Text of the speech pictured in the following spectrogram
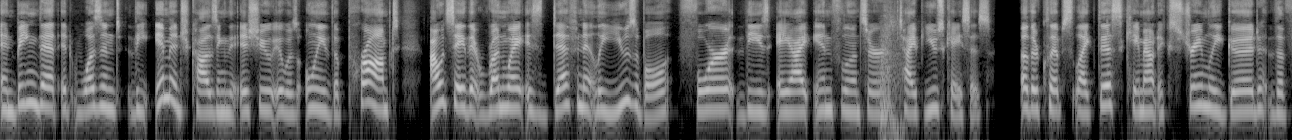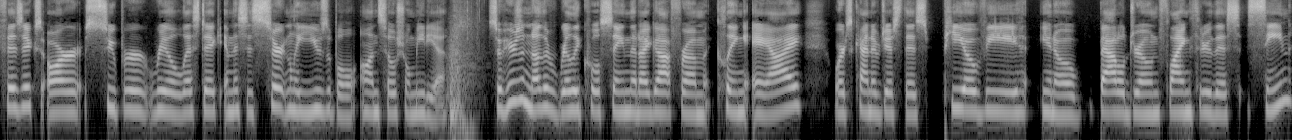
And being that it wasn't the image causing the issue, it was only the prompt, I would say that Runway is definitely usable for these AI influencer type use cases. Other clips like this came out extremely good. The physics are super realistic, and this is certainly usable on social media. So here's another really cool scene that I got from Kling AI, where it's kind of just this POV, you know, battle drone flying through this scene.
